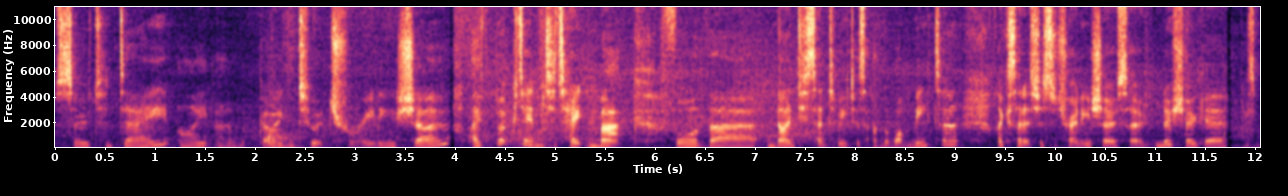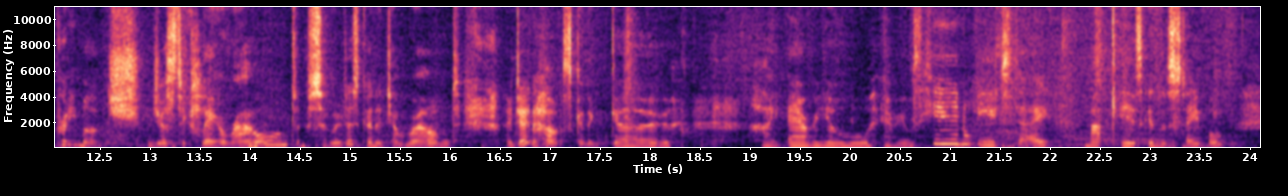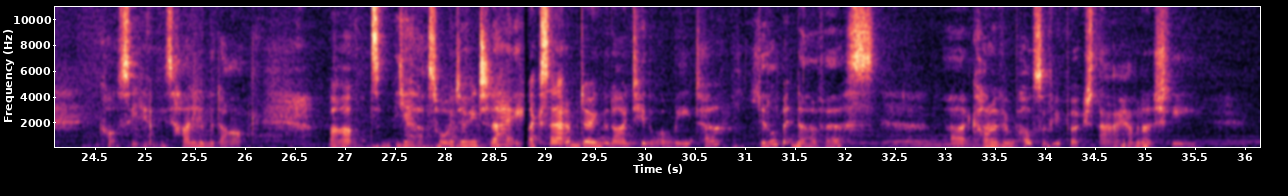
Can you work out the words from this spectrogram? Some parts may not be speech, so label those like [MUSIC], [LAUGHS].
So today I am going to a training show. I've booked in to take Mac for the 90 centimeters and the one meter. Like I said, it's just a training show, so no show gear. It's pretty much just a clear round, so we're just gonna jump around. I don't know how it's gonna go. Hi Ariel, Ariel's here, not you today. Mac is in the stable. Can't see him, he's hiding in the dark. But yeah, that's what we're doing today. Like I said, I'm doing the 90 and the one meter. A little bit nervous. Uh, kind of impulsively booked that. I haven't actually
